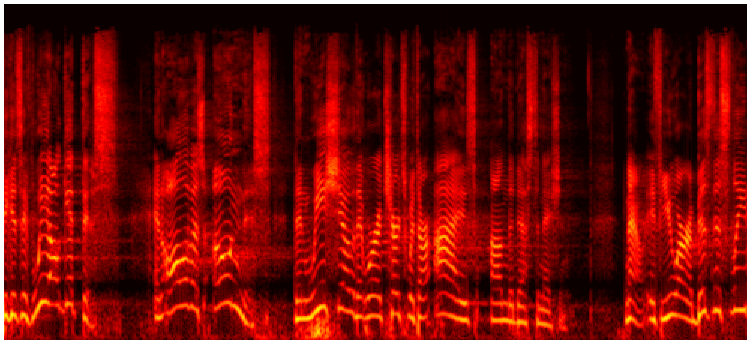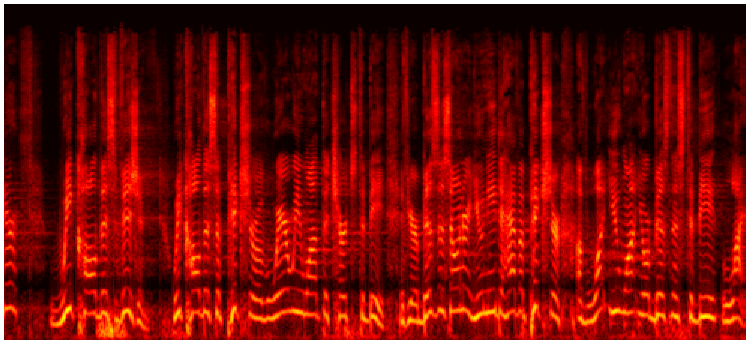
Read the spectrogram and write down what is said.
Because if we all get this and all of us own this, then we show that we're a church with our eyes on the destination. Now, if you are a business leader, we call this vision. We call this a picture of where we want the church to be. If you're a business owner, you need to have a picture of what you want your business to be like.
